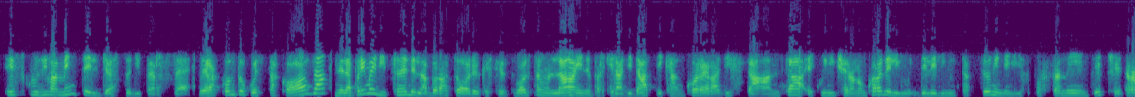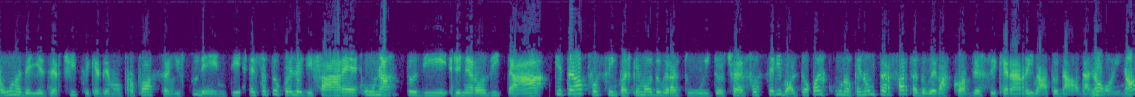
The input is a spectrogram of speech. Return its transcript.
esclusivamente il gesto di per sé. Le racconto questa cosa nella prima edizione del laboratorio che si è svolta online perché la didattica ancora era a distanza e quindi c'erano ancora delle, delle limitazioni negli spostamenti, eccetera. Uno degli esercizi che abbiamo proposto agli studenti è stato quello di fare un atto di generosità che però fosse in qualche modo gratuito, cioè fosse rivolto a qualcuno che non per forza doveva accorgersi che era arrivato da, da noi, no?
